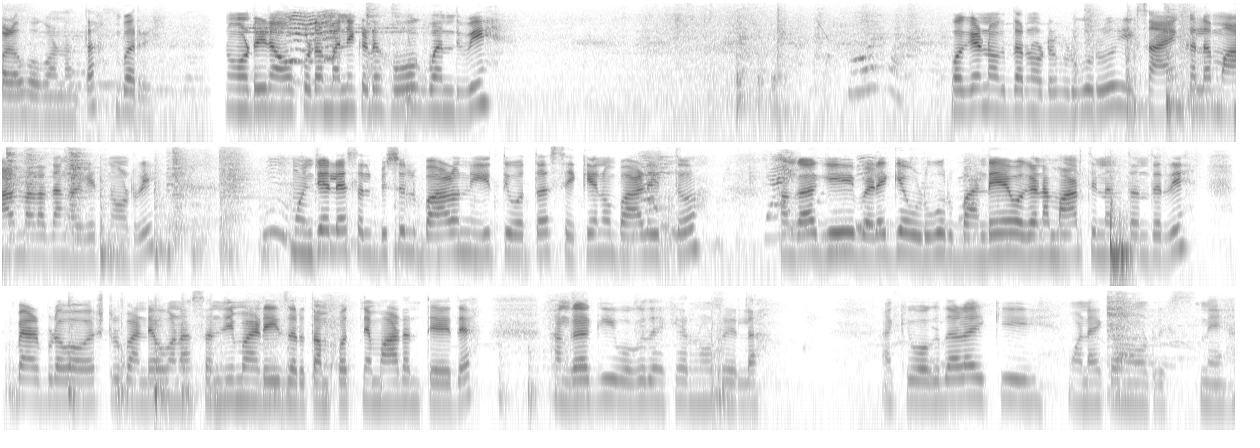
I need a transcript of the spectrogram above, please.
ಒಳಗೆ ಹೋಗೋಣ ಅಂತ ಬರ್ರಿ. ನೋಡ್ರಿ ನಾವು ಕೂಡ ಮನೆ ಕಡೆ ಹೋಗಿ ಬಂದ್ವಿ. ಒಗ್ಯಾಣ ಹೋಗ್ದಾರ ನೋಡ್ರಿ ಹುಡುಗರು. ಈಗ ಸಾಯಂಕಾಲ ಮಾಡಿ ಮಾಡೋದಂಗೆ ಆಗೈತೆ ನೋಡ್ರಿ. ಮುಂಜಾನೆ ಸ್ವಲ್ಪ ಬಿಸಿಲು ಭಾಳ ಇತ್ತು ಇವತ್ತು ಸೆಕೆನೂ ಭಾಳ ಇತ್ತು. ಹಾಗಾಗಿ ಬೆಳಗ್ಗೆ ಹುಡುಗರು ಬಾಂಡೆ ಒಗ್ಯಾಣ ಮಾಡ್ತೀನಿ ಅಂತಂದ್ರಿ. ಬ್ಯಾಡ ಬಿಡವ ಅಷ್ಟು ಬಾಂಡೆ ಒಗ್ಯಾಣ ಸಂಜೆ ಮಾಡಿ ಜರ ತಂಪತ್ನೆ ಮಾಡಂತ ಇದೆ. ಹಾಗಾಗಿ ಒಗದು ಹಾಕ್ಯಾರ ನೋಡ್ರಿ ಎಲ್ಲ. ಆಕಿ ಒಗ್ದಾಳ, ಆಕಿ ಒಣಕ ನೋಡ್ರಿ ಸ್ನೇಹ.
